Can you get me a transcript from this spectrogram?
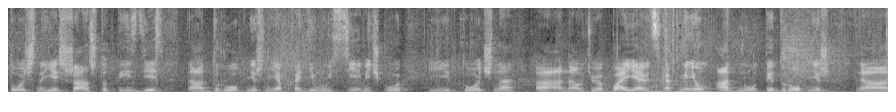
точно есть шанс, что ты здесь а, дропнешь необходимую семечку и точно а, она у тебя появится. Как минимум одну ты дропнешь а,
